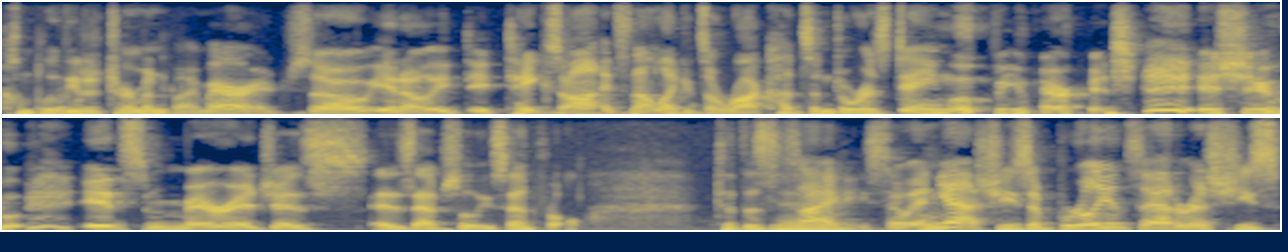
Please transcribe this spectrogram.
completely determined by marriage. So you know, it, it, takes on. It's not like it's a Rock Hudson Doris Day movie marriage issue. It's marriage as as absolutely central to the society. Yeah. So and yeah, she's a brilliant satirist. She's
